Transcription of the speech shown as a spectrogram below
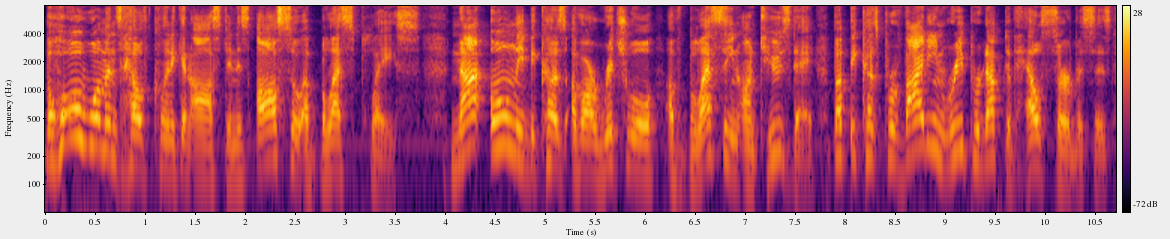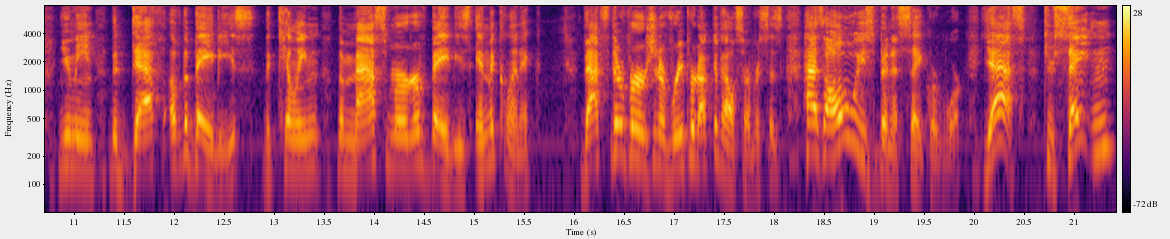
The Whole Woman's Health Clinic in Austin is also a blessed place, not only because of our ritual of blessing on Tuesday, but because providing reproductive health services, you mean the death of the babies, the killing, the mass murder of babies in the clinic, that's their version of reproductive health services, has always been a sacred work. Yes, to Satan,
